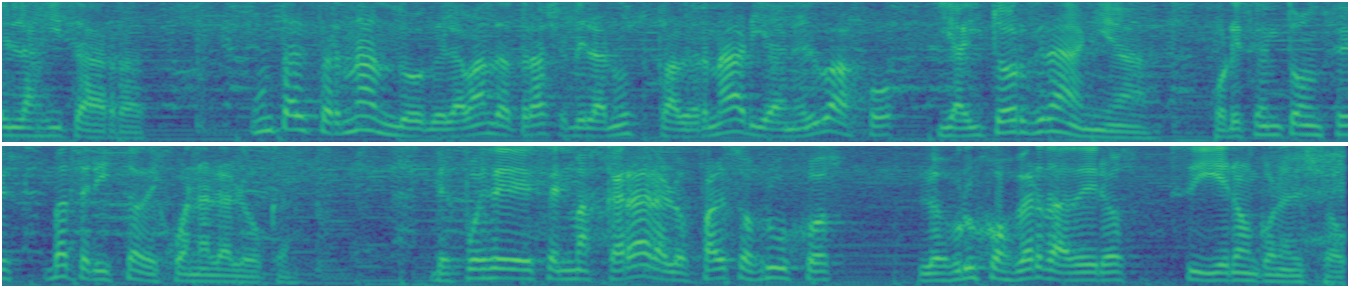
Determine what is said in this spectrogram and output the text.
en las guitarras, un tal Fernando de la banda trash de Lanús Cavernaria en el bajo y Aitor Graña, por ese entonces baterista de Juana la Loca. Después de desenmascarar a los falsos brujos, los brujos verdaderos siguieron con el show.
